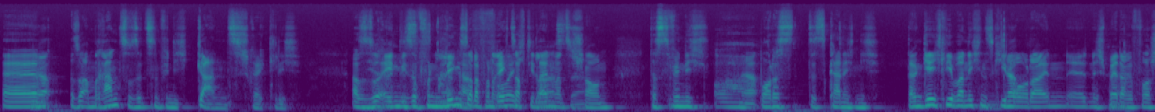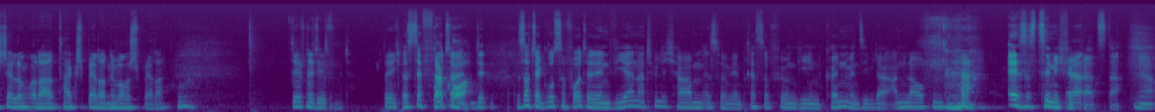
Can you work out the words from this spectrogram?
Ähm, Ja. Also am Rand zu sitzen, finde ich ganz schrecklich. Also so Ja, irgendwie so von links oder von rechts auf die Leinwand zu schauen. Das finde ich, Ja. boah, das, das kann ich nicht. Dann gehe ich lieber nicht ins Kino Ja. oder in äh, eine spätere Vorstellung oder einen Tag später, eine Woche später. Definitiv. Bin ich Das ist der Vorteil, das ist auch der große Vorteil, den wir natürlich haben, ist, wenn wir in Presseführungen gehen können, wenn sie wieder anlaufen. Es ist ziemlich viel Ja. Platz da. Ja.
